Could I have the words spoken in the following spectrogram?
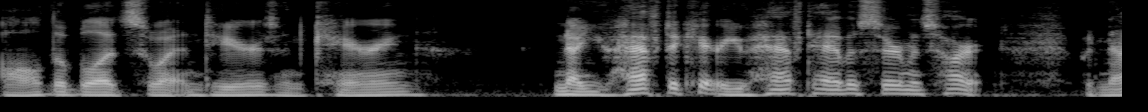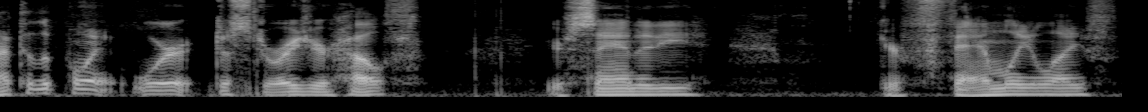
All the blood, sweat, and tears and caring. Now you have to care. You have to have a servant's heart, but not to the point where it destroys your health, your sanity, your family life.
